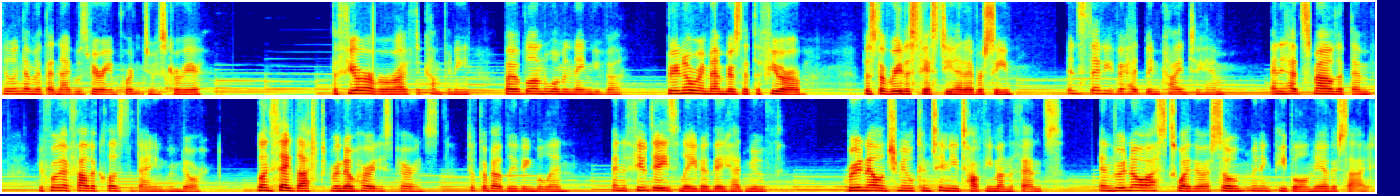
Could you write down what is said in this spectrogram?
telling them that that night was very important to his career. The Fuhrer arrived accompanied by a blonde woman named Eva. Bruno remembers that the Fuhrer was the rudest guest he had ever seen. Instead, Eva had been kind to him, and he had smiled at them before their father closed the dining room door. Once they left, Bruno heard his parents talk about leaving Berlin, and a few days later they had moved. Bruno and Shmuel continue talking on the fence, and Bruno asks why there are so many people on the other side.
